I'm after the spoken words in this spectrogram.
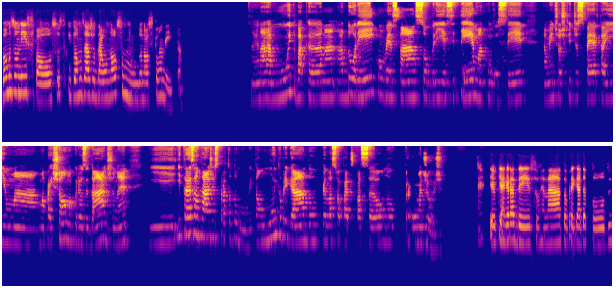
Vamos unir esforços e vamos ajudar o nosso mundo, o nosso planeta. Renara, muito bacana. Adorei conversar sobre esse tema com você. Realmente acho que desperta aí uma, uma paixão, uma curiosidade, né? E, e traz vantagens para todo mundo. Então, muito obrigado pela sua participação no programa de hoje. Eu que agradeço, Renata. Obrigada a todos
